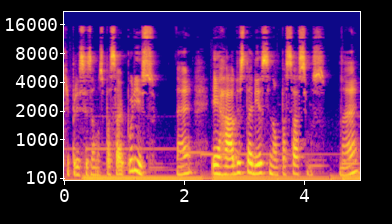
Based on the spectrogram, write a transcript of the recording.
que precisamos passar por isso, né? Errado estaria se não passássemos, né?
